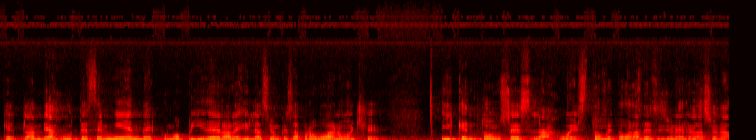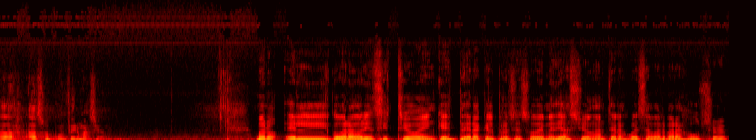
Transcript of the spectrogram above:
que el plan de ajuste se enmiende, como pide la legislación que se aprobó anoche, y que entonces la juez tome todas las decisiones relacionadas a su confirmación. Bueno, el gobernador insistió en que espera que el proceso de mediación ante la jueza Bárbara Husser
